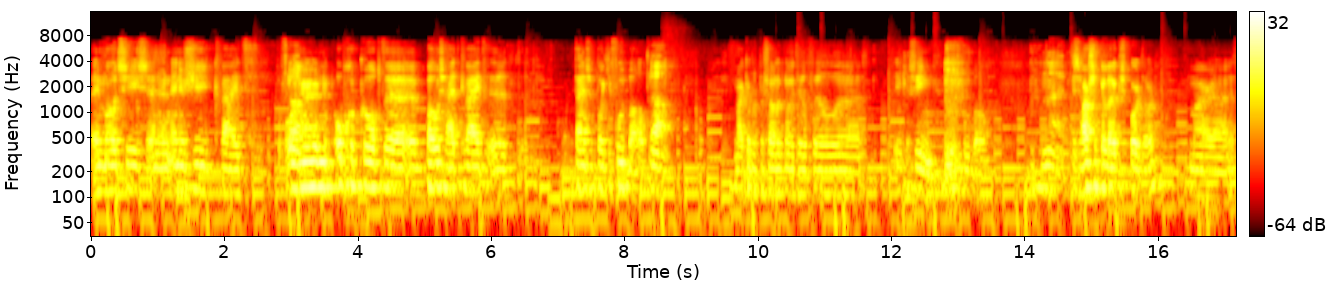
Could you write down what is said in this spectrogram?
emoties en hun energie kwijt. Of Ja. hun opgekropte boosheid kwijt tijdens een potje voetbal. Ja, Maar ik heb er persoonlijk nooit heel veel eh, in gezien, in voetbal. nee. Het is een hartstikke leuke sport hoor. Maar eh, het,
